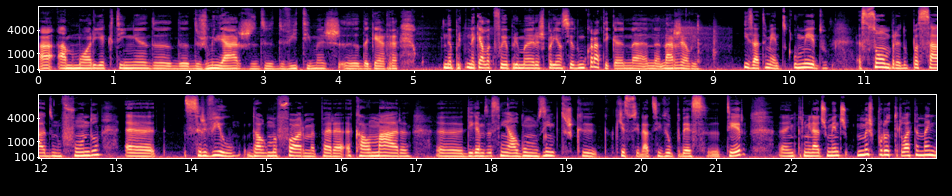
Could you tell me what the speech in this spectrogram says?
à, à, memória que tinha de, de, dos milhares de, de vítimas uh, da guerra na, naquela que foi a primeira experiência democrática na, na, na Argélia. Exatamente. O medo, a sombra do passado, no fundo, uh, serviu de alguma forma para acalmar, uh, digamos assim, alguns ímpetos que, que a sociedade civil pudesse ter uh, em determinados momentos, mas por outro lado também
